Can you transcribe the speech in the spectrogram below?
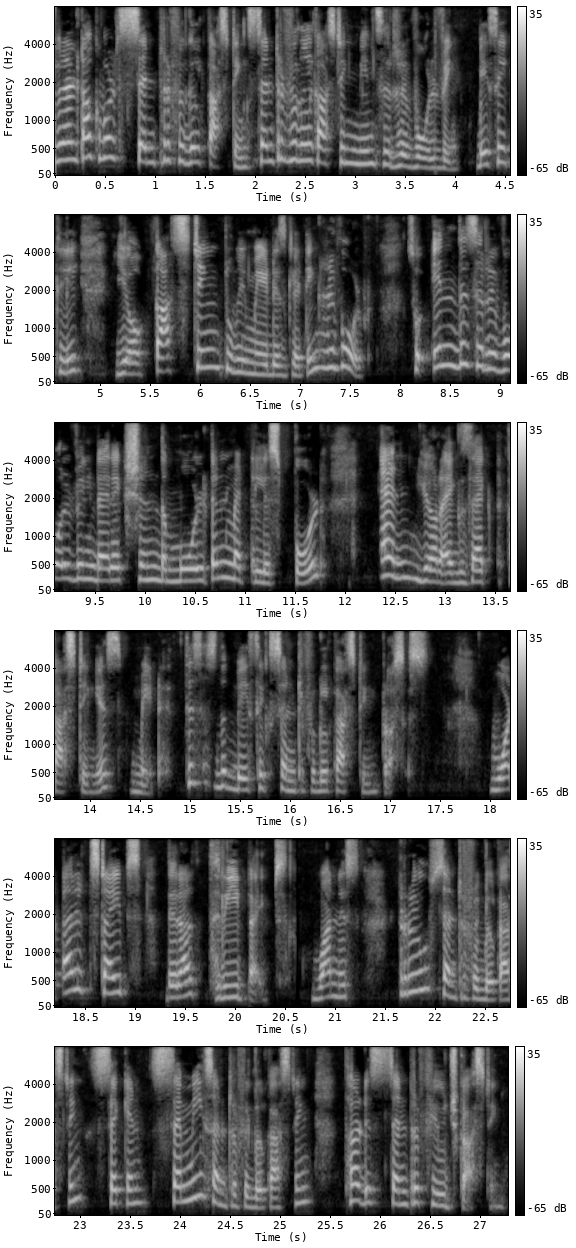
So when I'll talk about centrifugal casting, centrifugal casting means revolving. Basically, your casting to be made is getting revolved. So in this revolving direction, the molten metal is poured and your exact casting is made. This is the basic centrifugal casting process. What are its types? There are three types. One is true centrifugal casting, second semi-centrifugal casting, third is centrifuge casting.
